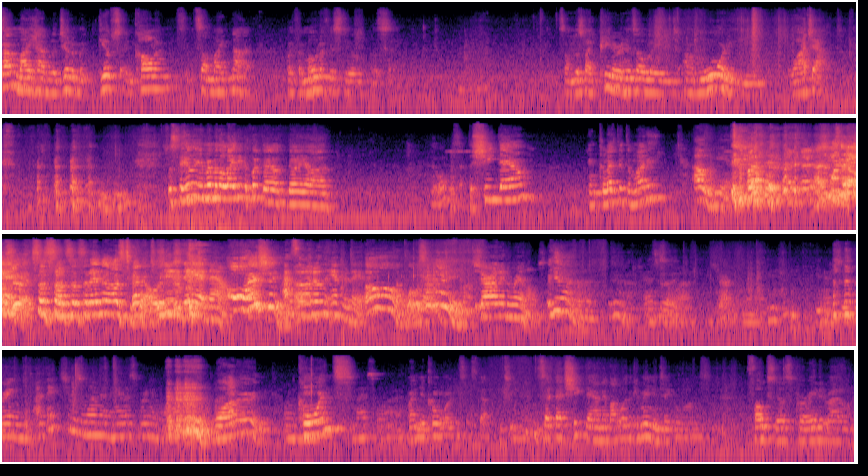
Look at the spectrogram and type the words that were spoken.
Some might have legitimate gifts and callings, and some might not, but the motive is still the same. So I'm just like Peter in his old age, I'm warning you, watch out. Sister Hill, you remember the lady that put the, the, uh, the- what was that, the sheet down and collected the money? Oh, yeah. I just wondered, dead. So, so, so, so they know I was telling oh, She's dead now. oh, is she? I saw it on the internet. Oh, what was her name? Charlotte Reynolds. Yeah, yeah. That's who, uh, Charlotte Reynolds. And she bring, I think she was the one that had us bringing water. Water and coins, Nice water. run your coins and stuff. She set that sheet down there about where the communion table was. Folks just paraded right on up there.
